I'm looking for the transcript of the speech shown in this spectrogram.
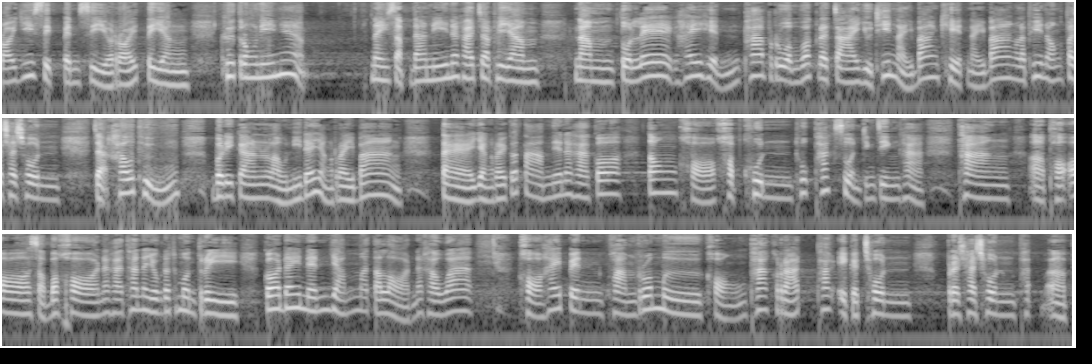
320 เป็น 400 เตียง คือตรงนี้เนี่ยในสัปดาห์นี้นะคะจะพยายาม นำตัวเลขให้เห็นภาพรวมว่ากระจายอยู่ที่ไหนบ้างเขตไหนบ้าง และพี่น้องประชาชนจะเข้าถึงบริการเหล่านี้ได้อย่างไรบ้าง แต่อย่างไรก็ตามเนี่ยนะคะก็ต้องขอขอบคุณทุกภาคส่วนจริง ๆ ค่ะ ทางออผอสบคนะคะท่านนายกรัฐมนตรีก็ได้เน้นย้ำมาตลอดนะคะว่า ขอให้เป็นความร่วมมือของภาครัฐ ภาคเอกชน ประชาชน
